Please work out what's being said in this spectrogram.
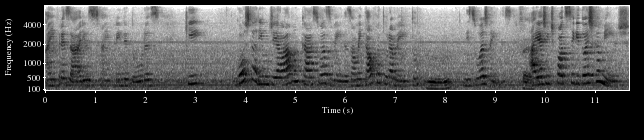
a empresários, a empreendedoras que gostariam de alavancar suas vendas, aumentar o faturamento uhum. de suas vendas. Certo. Aí a gente pode seguir dois caminhos.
